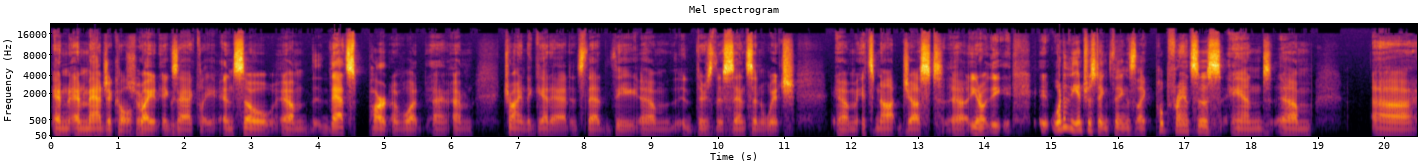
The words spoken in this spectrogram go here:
And and magical sure. right exactly. And so um, that's part of what I, am trying to get at. It's that the um, there's this sense in which um, it's not just uh, you know the, it, one of the interesting things like Pope Francis and um, uh,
